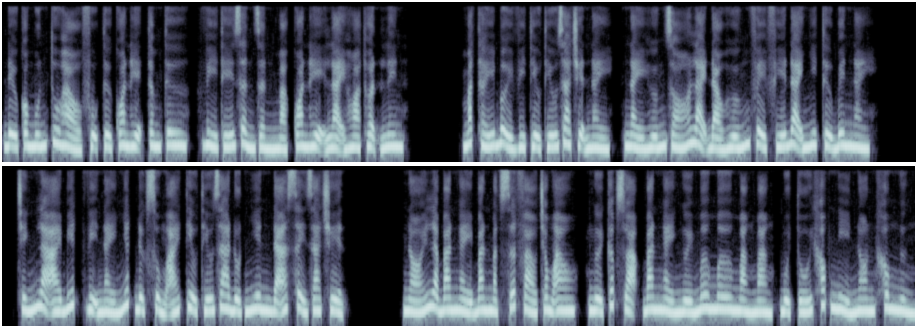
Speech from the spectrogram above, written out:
đều có muốn tu hảo phụ từ quan hệ tâm tư, vì thế dần dần mà quan hệ lại hòa thuận lên. Mắt thấy bởi vì tiểu thiếu gia chuyện này, này hướng gió lại đảo hướng về phía đại nhi tử bên này. Chính là ai biết vị này nhất được sủng ái tiểu thiếu gia đột nhiên đã xảy ra chuyện. Nói là ban ngày ban mặt rớt vào trong ao, người cấp dọa ban ngày người mơ mơ màng màng, buổi tối khóc nỉ non không ngừng.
